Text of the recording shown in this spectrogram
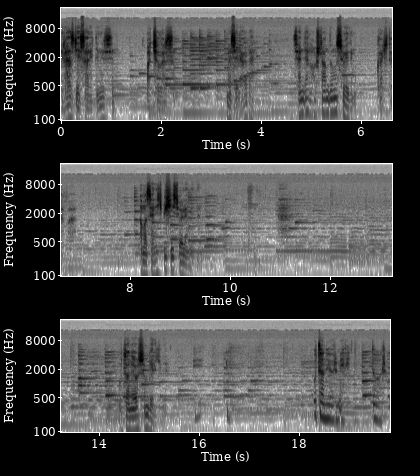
Biraz cesaretlenirsin, açılırsın. Mesela ben. Senden hoşlandığımı söyledim kaç defa. Ama sen hiçbir şey söylemedin. Utanıyorsun belki de. Utanıyorum evet. Doğru.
